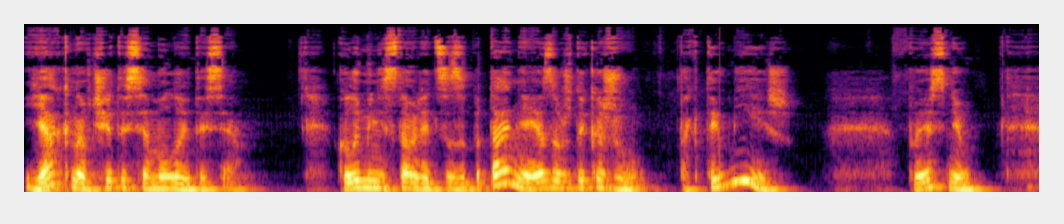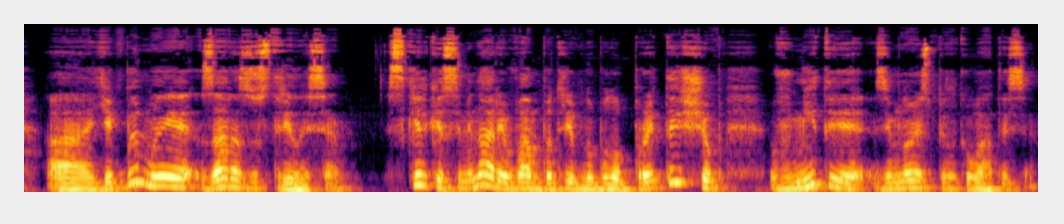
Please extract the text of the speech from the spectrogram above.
Як навчитися молитися? Коли мені ставлять це запитання, я завжди кажу: так ти вмієш. Поясню. А, якби ми зараз зустрілися, скільки семінарів вам потрібно було б пройти, щоб вміти зі мною спілкуватися?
